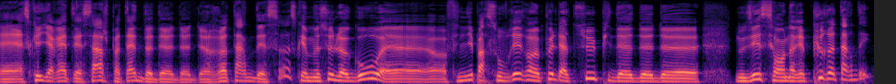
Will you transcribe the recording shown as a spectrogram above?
Euh, est-ce qu'il aurait été sage peut-être de, retarder ça? Est-ce que M. Legault euh, a fini par s'ouvrir un peu là-dessus puis de, nous dire si on aurait pu retarder?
